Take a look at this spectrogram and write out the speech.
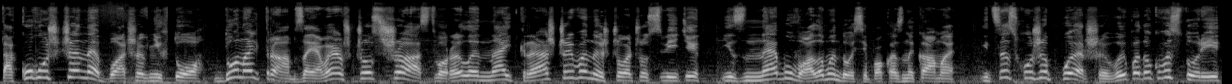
Такого ще не бачив ніхто. Дональд Трамп заявив, що США створили найкращий винищувач у світі із небувалими досі показниками. І це, схоже, перший випадок в історії,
